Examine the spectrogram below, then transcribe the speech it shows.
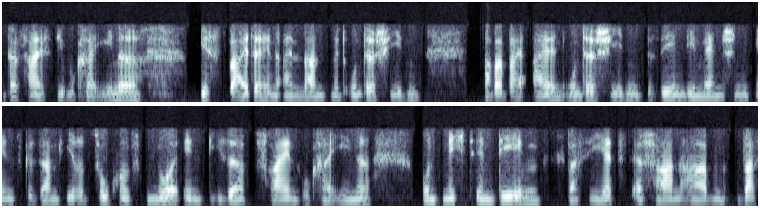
Das heißt, die Ukraine ist weiterhin ein Land mit Unterschieden. Aber bei allen Unterschieden sehen die Menschen insgesamt ihre Zukunft nur in dieser freien Ukraine und nicht in dem, was sie jetzt erfahren haben, was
